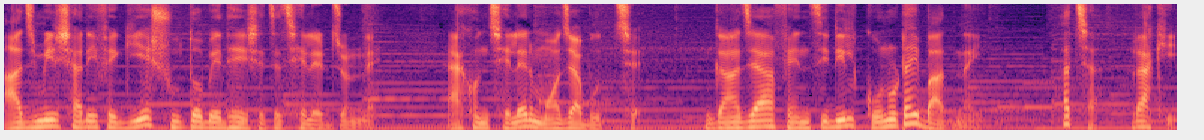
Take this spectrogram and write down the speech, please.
আজমির শরীফে গিয়ে সুতো বেঁধে এসেছে ছেলের জন্যে। এখন ছেলের মজা বুঝছে। গাঁজা, ফেন্সিডিল কোনোটাই বাদ নাই। আচ্ছা রাখি।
